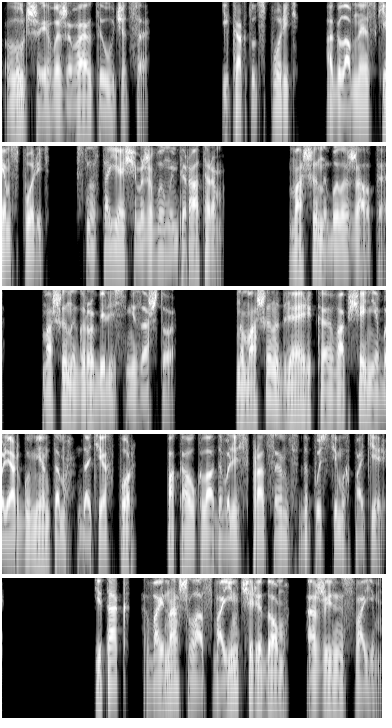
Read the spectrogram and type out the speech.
Лучшие выживают и учатся. И как тут спорить? А главное, с кем спорить? С настоящим живым императором? Машины было жалко. Машины гробились ни за что. Но машины для Эрика вообще не были аргументом до тех пор, пока укладывались в процент допустимых потерь. Итак, война шла своим чередом, а жизнь своим.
